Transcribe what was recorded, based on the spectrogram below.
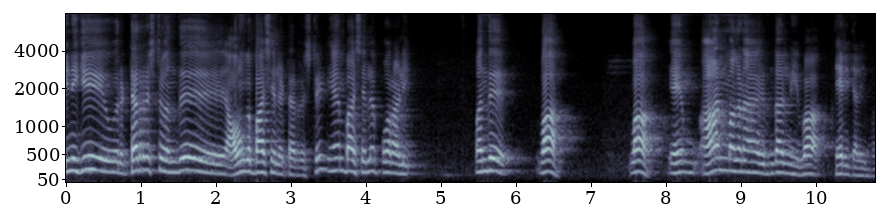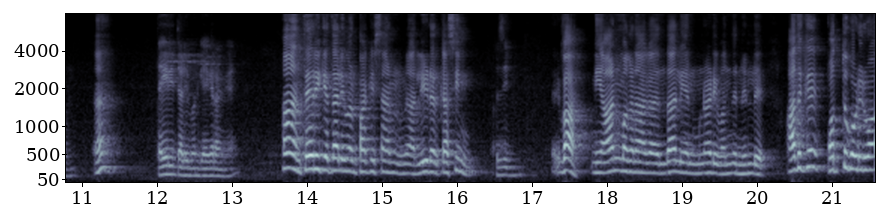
இன்னைக்கு ஒரு டெரரிஸ்ட் வந்து அவங்க பாஷையில் டெரரிஸ்ட்டு என் பாஷையில் போராளி. வந்து வா வா என் ஆண் மகனாக இருந்தால் நீ வா. தேரி தாலிபான். ஆ? தைரி தாலிபான் கேட்குறாங்க ஆ தேரிக்க தாலிபான் பாகிஸ்தான் லீடர் கசிம். அசிம் வா நீ ஆண் மகனாக இருந்தால் என் முன்னாடி வந்து நில்லு. அதுக்கு பத்து கோடி ரூபா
